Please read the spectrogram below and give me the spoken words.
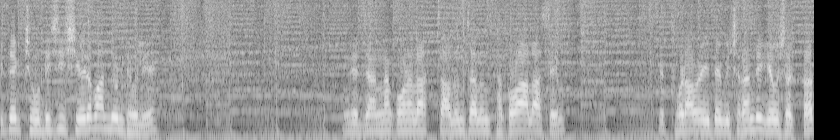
इथे एक छोटीशी शेड बांधून ठेवली आहे. म्हणजे ज्यांना कोणाला चालून चालून थकवा आला असेल ते थोडा वेळ इथे विश्रांती घेऊ शकतात.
